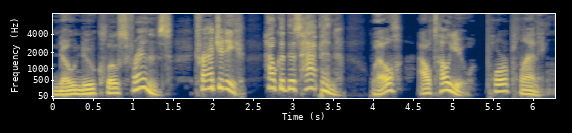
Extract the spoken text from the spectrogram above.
no new close friends. Tragedy! How could this happen? Well, I'll tell you. Poor planning.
